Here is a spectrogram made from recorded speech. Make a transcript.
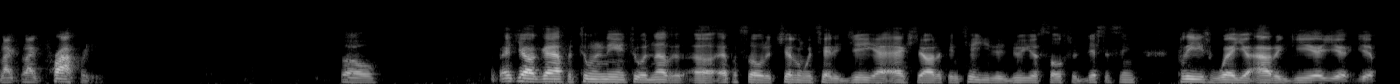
Like like property. So thank y'all guys for tuning in to another uh, episode of Chilling with Teddy G. I ask y'all to continue to do your social distancing. Please wear your outer gear, your your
